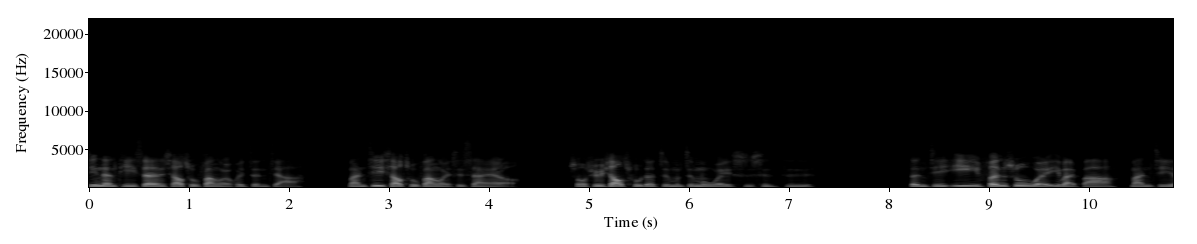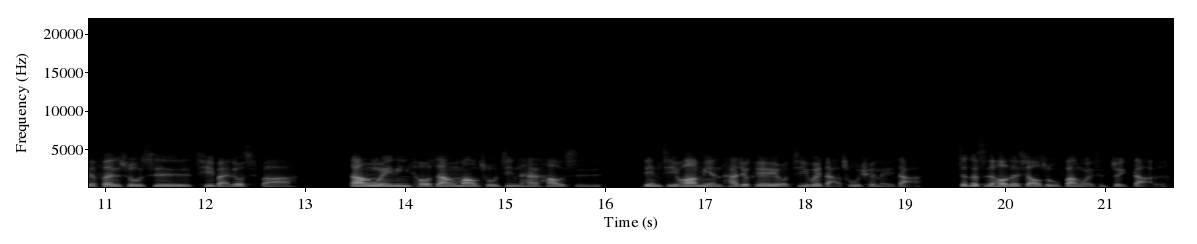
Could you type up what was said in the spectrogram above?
技能提升，消除范围会增加。满级消除范围是三 L，所需消除的字幕字幕为十四只。等级一分数为一百八，满级的分数是七百六十八。当维尼头上冒出惊叹号时，点击画面它就可以有机会打出全雷打。这个时候的消除范围是最大的。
